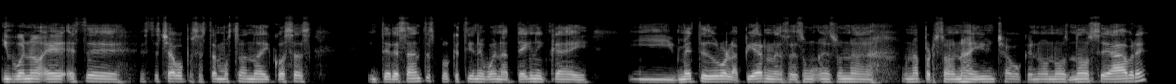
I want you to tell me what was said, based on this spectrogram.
Y bueno, eh, este, este chavo pues está mostrando ahí cosas interesantes porque tiene buena técnica y, mete duro la pierna. es, es una, una, persona y un chavo que no, no, no se abre,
